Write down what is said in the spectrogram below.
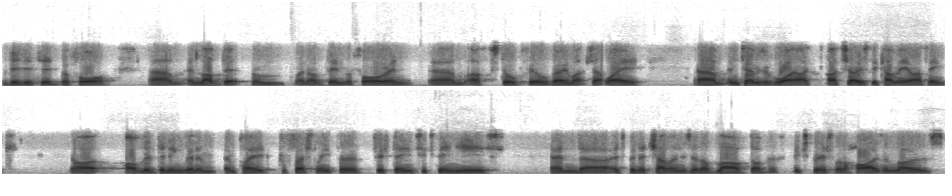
visited before um, and loved it from when I've been before, and um, I still feel very much that way. Um, in terms of why I, I chose to come here, I think you know, I, I've lived in England and, and played professionally for 15, 16 years, and uh, it's been a challenge that I've loved. I've experienced a lot of highs and lows,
